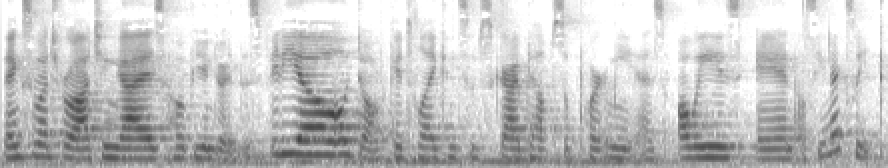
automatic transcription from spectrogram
thanks so much for watching guys. Hope you enjoyed this video. Don't forget to like and subscribe to help support me as always. And I'll see you next week.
